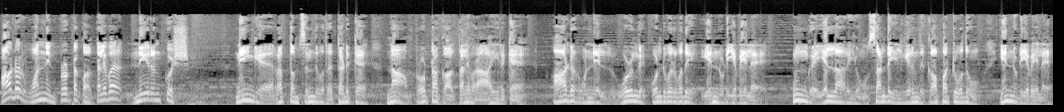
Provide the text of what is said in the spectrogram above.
ஆர்டர் ஒன் இன் புரோட்டோகால் தலைவர் நீரன் குஷ். நீங்க ரத்தம் சிந்துவதை தடுக்க நான் புரோட்டோகால் தலைவரா ஆயிருக்கேன். ஆர்டர் ஒன்னில் ஒழுங்கை கொண்டு வருவது என்னுடைய வேலை. உங்க எல்லாரையும் சண்டையில் இருந்து காப்பாற்றுவதும் என்னுடைய வேலை.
